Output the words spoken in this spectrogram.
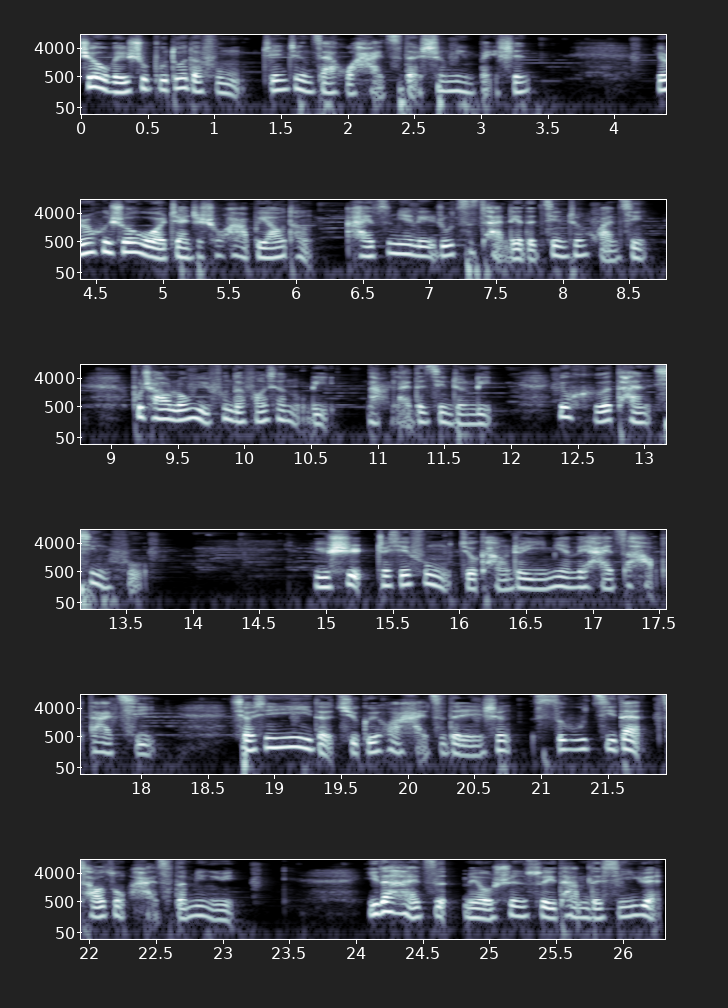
只有为数不多的父母真正在乎孩子的生命本身。有人会说我站着说话不腰疼，孩子面临如此惨烈的竞争环境，不朝龙与凤的方向努力，哪来的竞争力？又何谈幸福？于是这些父母就扛着一面为孩子好的大旗，小心翼翼地去规划孩子的人生，肆无忌惮操纵孩子的命运。一旦孩子没有顺遂他们的心愿，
